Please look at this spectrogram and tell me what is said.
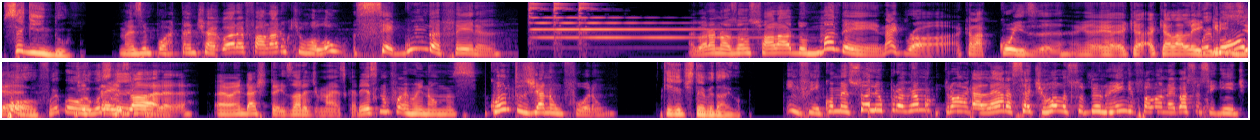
Seguindo. Mas importante agora é falar o que rolou segunda-feira. Agora nós vamos falar do Monday Night Raw, aquela coisa, é- é- é- aquela Foi alegria bom, pô. Foi bom, de eu gostei. três horas. É, eu ainda acho três horas demais, cara. Esse não foi ruim não, mas quantos já não foram? O que, que a gente teve, Daigo? Enfim, começou ali o programa, entrou uma galera, sete rolas subiu no ringue e falou o negócio é o seguinte.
